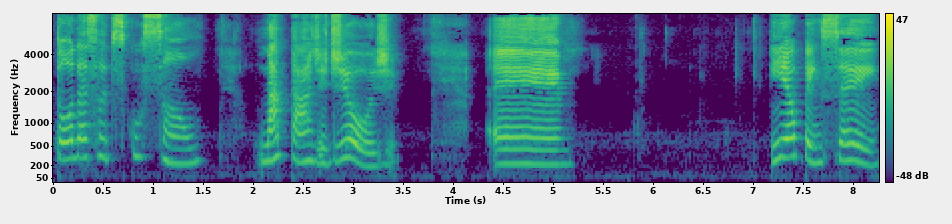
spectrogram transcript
toda essa discussão na tarde de hoje. É, e eu pensei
